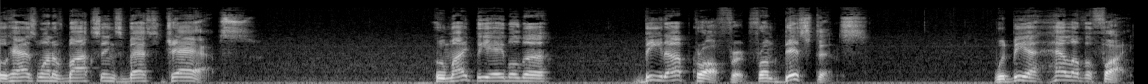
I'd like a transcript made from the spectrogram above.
who has one of boxing's best jabs, who might be able to beat up Crawford from distance, would be a hell of a fight.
